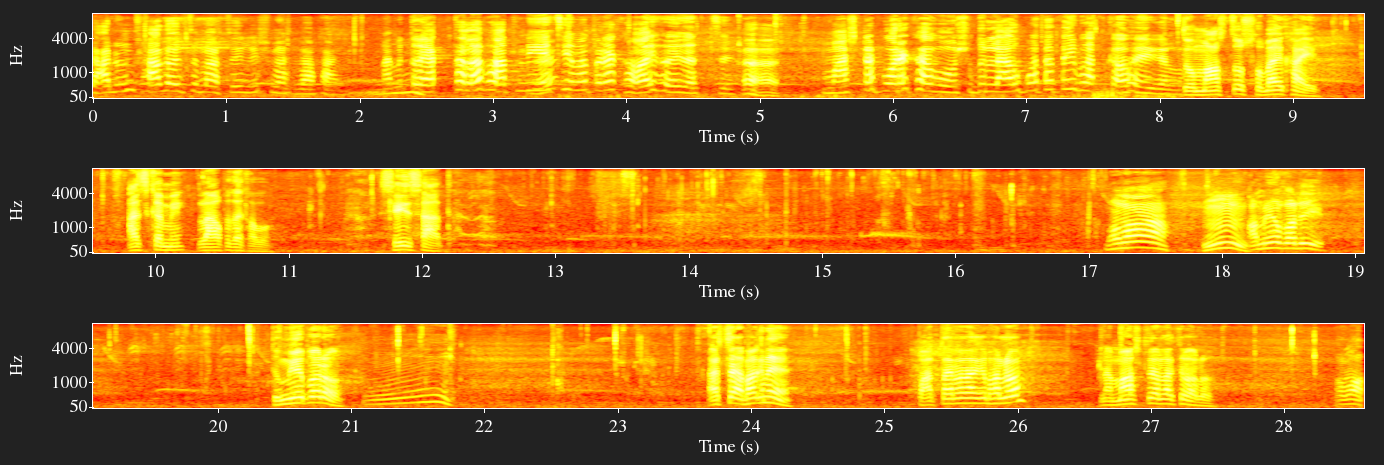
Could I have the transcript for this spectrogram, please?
দারুণ স্বাদ হয়েছে মাছ ইলিশ মাছ বাফায়। আমি তো এক থালা ভাত নিয়েছি আমার প্রায় খাওয়াই হয়ে যাচ্ছে। মাছটা পরে খাব শুধু লাউ পাতাতেই ভাত খাওয়া হয়ে গেল। তো মাছ তো সবাই খায়। আজকে আমি লাউ পাতা খাব। সেই স্বাদ। মামা হুম। আমিও পারি। তুমিও পারো? আচ্ছা ভাগ্নে পাতাটা লাগে ভালো না মাছটা লাগছে ভালো? মামা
